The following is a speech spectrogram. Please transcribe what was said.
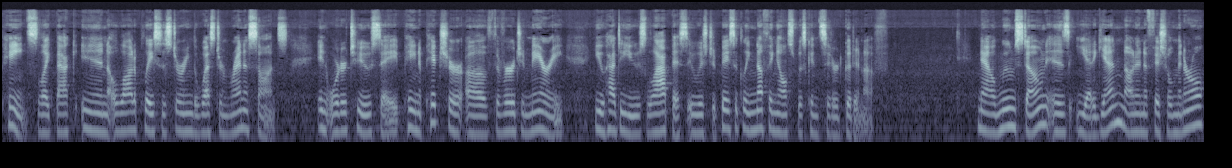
paints, like back in a lot of places during the Western Renaissance. In order to, say, paint a picture of the Virgin Mary, you had to use lapis. It was just basically nothing else was considered good enough. Now, moonstone is yet again not an official mineral.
